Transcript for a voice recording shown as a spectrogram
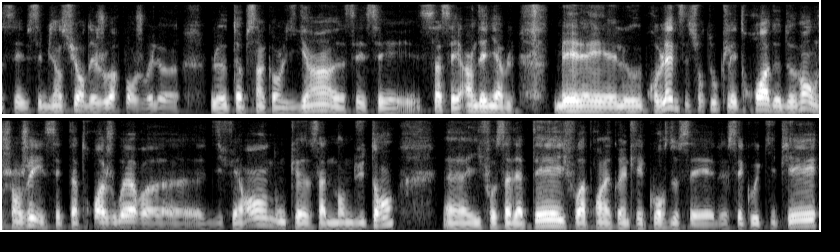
c'est bien sûr des joueurs pour jouer le, le top 5 en Ligue 1. c'est ça, c'est indéniable. Mais le problème, c'est surtout que les trois de devant ont changé. C'est que tu as trois joueurs différents, donc ça demande du temps. Euh, il faut s'adapter, il faut apprendre à connaître les courses de ses, de ses coéquipiers.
